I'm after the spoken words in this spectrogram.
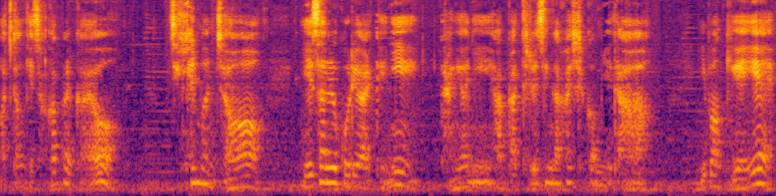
어떤 게 적합할까요? 제일 먼저 예산을 고려할 테니 당연히 아파트를 생각하실 겁니다. 이번 기회에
